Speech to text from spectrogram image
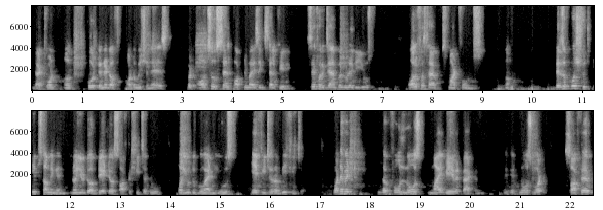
that's what a core tenet of automation is, but also self-optimizing, self-healing. Say, for example, today we use, all of us have smartphones. there is a push which keeps coming in. You know, you need to update your software feature to for you to go and use A feature or B feature. Whatever it, the phone knows my behavior pattern, it knows what software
